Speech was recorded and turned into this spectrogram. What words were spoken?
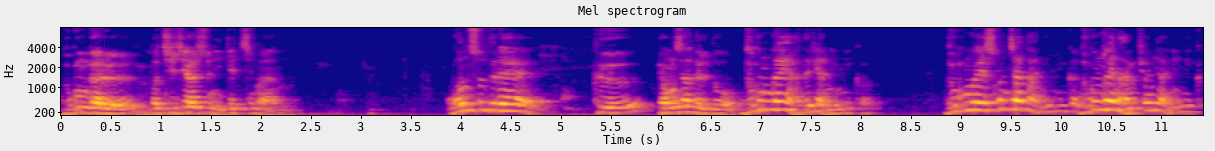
누군가를 더 지지할 수는 있겠지만 원수들의 그 병사들도 누군가의 아들이 아닙니까? 누군가의 손자가 아닙니까? 누군가의 남편이 아닙니까?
